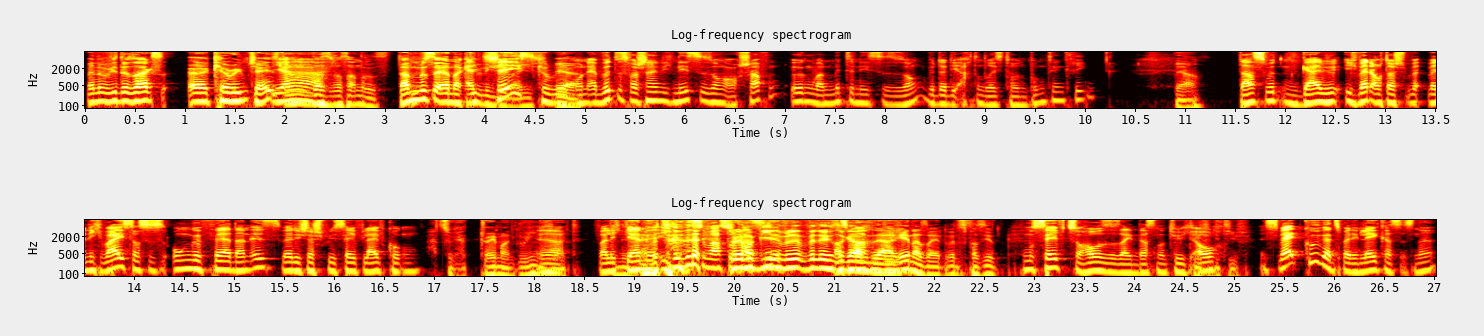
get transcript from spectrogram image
Wenn du wieder sagst, äh, Kareem Chase, Ja. dann das ist was anderes. Dann müsste er nach er Cleveland chased eigentlich. Kareem Ja. und er wird es wahrscheinlich nächste Saison auch schaffen. Irgendwann Mitte nächste Saison wird er die 38.000 Punkte hinkriegen. ja. Das wird ein geil. Ich werde auch das, wenn ich weiß, dass es ungefähr dann ist, werde ich das Spiel safe live gucken. Hat sogar Draymond Green Ja. gesagt. Weil ich Nee, gerne, er ich will wissen, was so Draymond passiert. Green will, will Was sogar in der die? Arena sein, wenn es passiert. muss safe zu Hause sein, das natürlich auch. Definitiv. Es wäre cool, wenn es bei den Lakers ist, ne?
